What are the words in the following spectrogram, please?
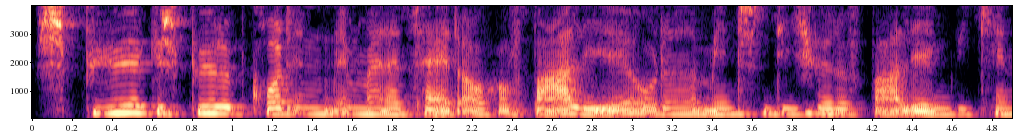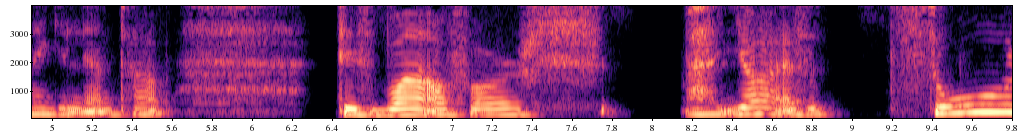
spüre, gespürt habe, gerade in, in meiner Zeit auch auf Bali oder Menschen, die ich halt auf Bali irgendwie kennengelernt habe, das war einfach, ja, also so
